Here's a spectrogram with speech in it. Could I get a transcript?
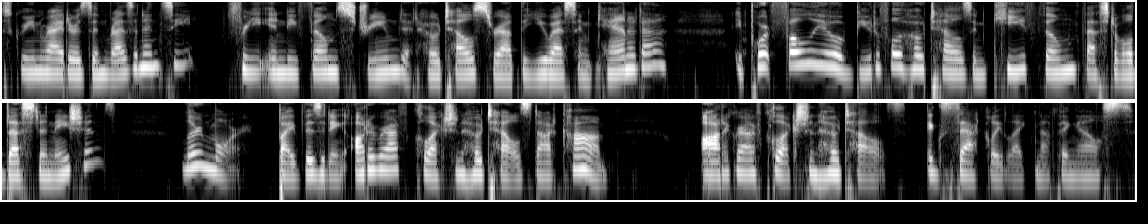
Screenwriters in Residency, free indie films streamed at hotels throughout the US and Canada, a portfolio of beautiful hotels and key film festival destinations? Learn more by visiting autographcollectionhotels.com. Autograph Collection Hotels, exactly like nothing else.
